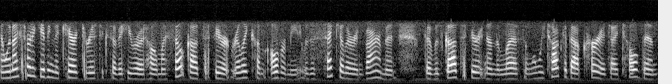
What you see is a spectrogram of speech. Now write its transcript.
and when I started giving the characteristics of a hero at home, I felt God's spirit really come over me. It was a secular environment, but it was God's spirit nonetheless. And when we talked about courage, I told them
